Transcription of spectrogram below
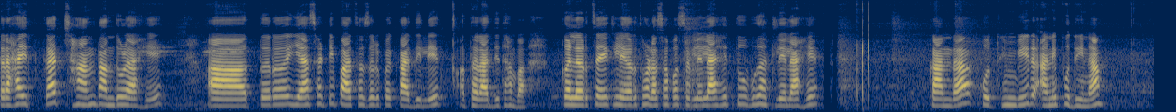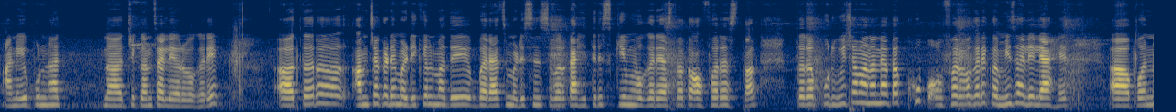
तर हा इतका छान तांदूळ आहे. तर यासाठी पाच हजार रुपये का दिले तर आधी थांबा. कलरचा एक लेअर थोडासा पसरलेला आहे. तूप घातलेला आहे. कांदा कोथिंबीर आणि पुदिना. आणि पुन्हा चिकनचा लेअर वगैरे. तर आमच्याकडे मेडिकलमध्ये बऱ्याच मेडिसिन्सवर काहीतरी स्कीम वगैरे असतात ऑफर असतात. तर पूर्वीच्या मानाने आता खूप ऑफर वगैरे कमी झालेल्या आहेत. पण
